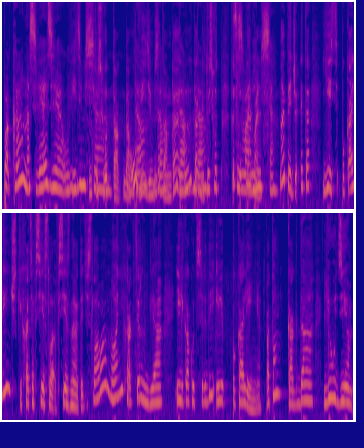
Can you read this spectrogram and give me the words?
Пока на связи, увидимся. Ну, то есть вот так, да, да увидимся да, там, да, да, ну, так, да. то есть вот какие-то нормальные. Но опять же, это есть поколенчески, хотя все, все знают эти слова, но они характерны для или какой-то среды, или поколения. Потом, когда люди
